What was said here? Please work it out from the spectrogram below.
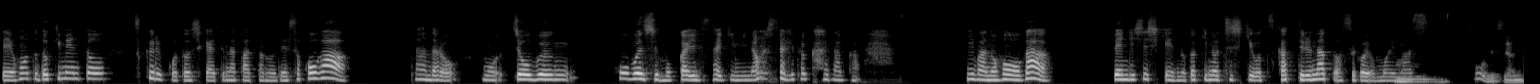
て本当ドキュメント作ることしかやってなかったのでそこがなんだろうもう条文法文集もう一回最近見直したりとかなんか今の方が弁理士試験の時の知識を使ってるなとはすごい思います。そうですよね。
